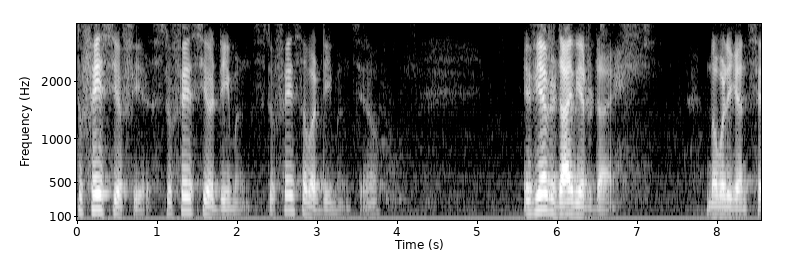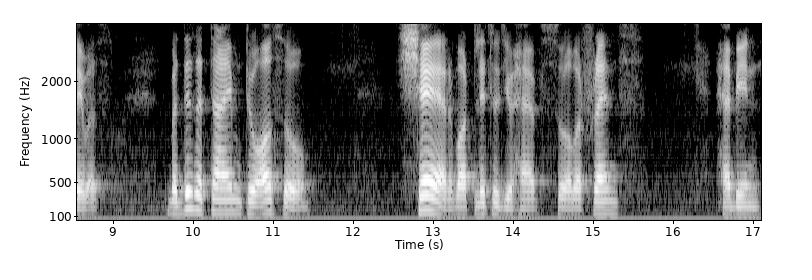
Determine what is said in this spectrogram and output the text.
to face your fears, to face your demons, to face our demons, you know. If we have to die, we have to die. Nobody can save us. But this is a time to also share what little you have. So, our friends have been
